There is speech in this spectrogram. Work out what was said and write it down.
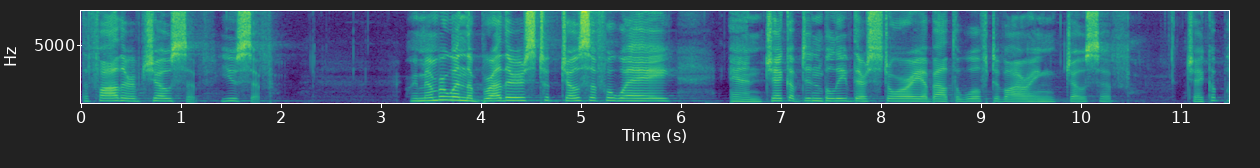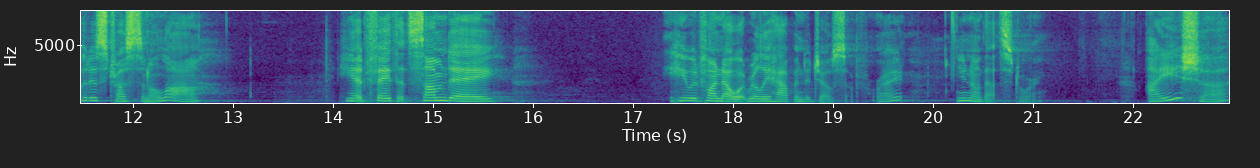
the father of Joseph, Yusuf. Remember when the brothers took Joseph away and Jacob didn't believe their story about the wolf devouring Joseph? Jacob put his trust in Allah. He had faith that someday he would find out what really happened to Joseph, right? You know that story. Aisha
